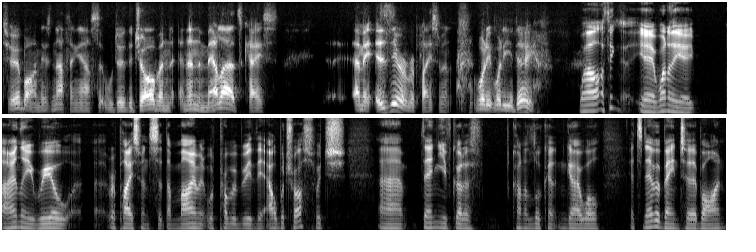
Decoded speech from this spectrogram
turbine, there's nothing else that will do the job. And, and in the Mallard's case, I mean, is there a replacement? What do, what do you do? Well, I think, yeah, one of the only real uh, replacements at the moment would probably be the Albatross, which uh, then you've got to kind of look at and go, well, it's never been turbine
